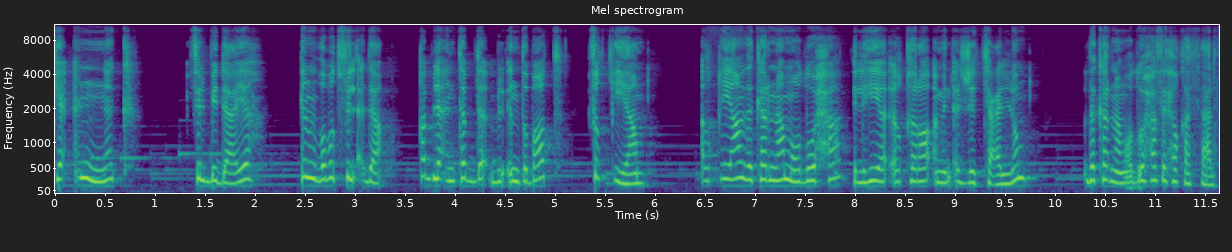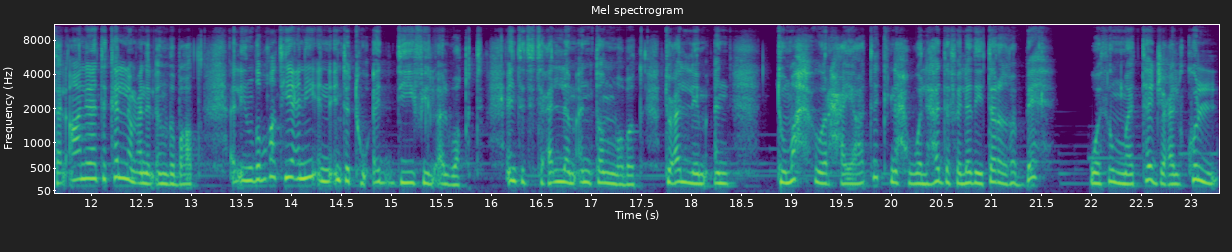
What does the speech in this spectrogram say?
كأنك في البداية انضبط في الأداء قبل أن تبدأ بالانضباط في القيام. القيام ذكرنا موضوعها اللي هي القراءة من أجل التعلم. ذكرنا موضوعها في الحلقة الثالثة. الآن لنتكلم عن الانضباط. الانضباط يعني أن أنت تؤدي في الوقت. أنت تتعلم أن تنضبط. تعلم أن تمحور حياتك نحو الهدف الذي ترغب به وثم تجعل كل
